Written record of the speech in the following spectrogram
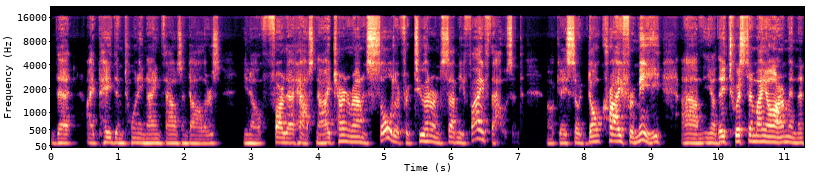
that I paid them $29,000 you know, for that house. Now I turned around and sold it for 275,000. Okay. So don't cry for me. Um, you know, they twisted my arm and,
